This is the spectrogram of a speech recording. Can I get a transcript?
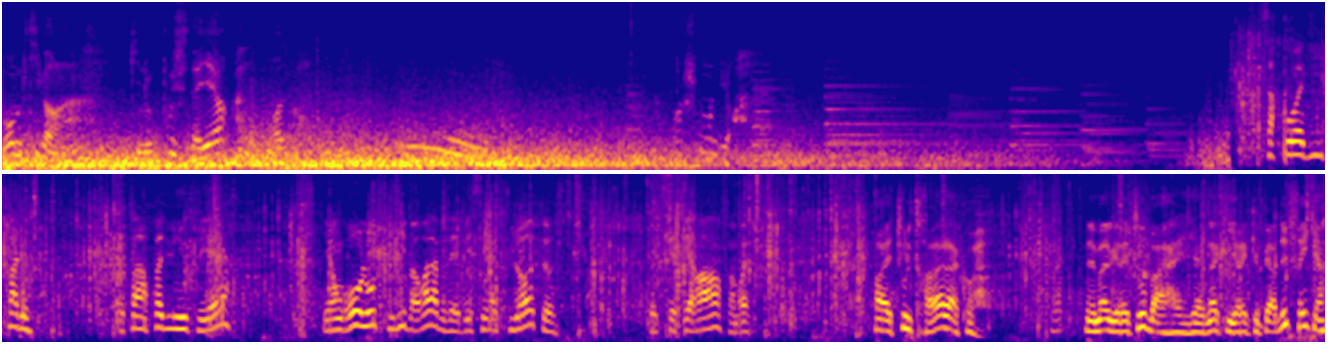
Bon petit vent là, hein, qui nous pousse d'ailleurs, heureusement. Franchement dur. Sarko a dit pas de, elle parle pas du nucléaire. Et en gros, l'autre il dit bah voilà, vous avez baissé la culotte, etc. Enfin bref. Ouais, tout le travail là quoi. Mais malgré tout, bah il y en a qui récupèrent du fric. Hein.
